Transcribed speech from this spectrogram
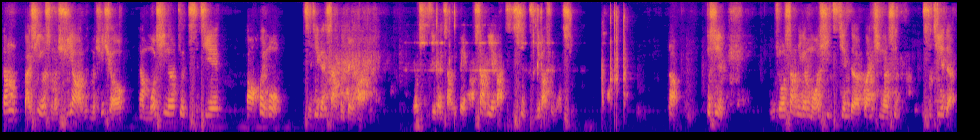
当百姓有什么需要、有什么需求，那摩西呢就直接到会幕，直接跟上帝对话。摩西直接跟上帝对话，上帝也把指示直接告诉摩西。那就是就是说上帝跟摩西之间的关系呢，是直接的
